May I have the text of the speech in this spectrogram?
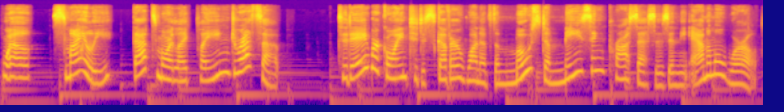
Well, Smilie, that's more like playing dress up. Today we're going to discover one of the most amazing processes in the animal world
